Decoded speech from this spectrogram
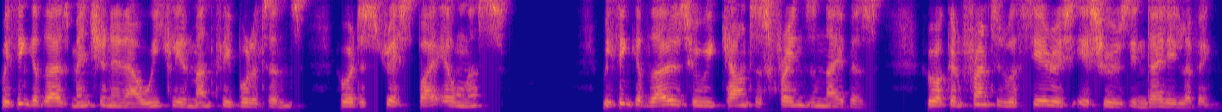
We think of those mentioned in our weekly and monthly bulletins who are distressed by illness. We think of those who we count as friends and neighbors who are confronted with serious issues in daily living.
